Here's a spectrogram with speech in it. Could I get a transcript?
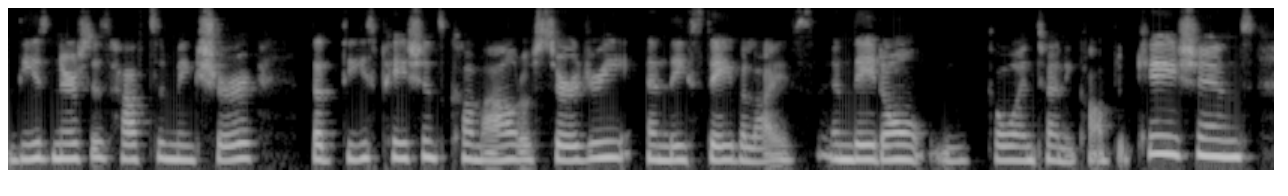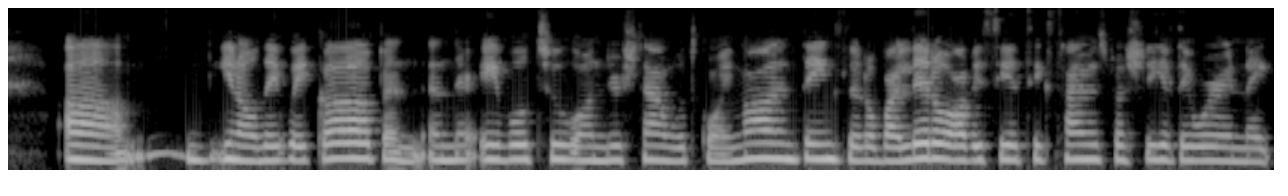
these nurses have to make sure that these patients come out of surgery and they stabilize and they don't go into any complications. Um, you know, they wake up and, and they're able to understand what's going on and things little by little. Obviously, it takes time, especially if they were in like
